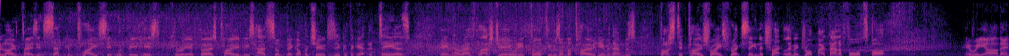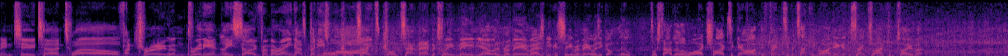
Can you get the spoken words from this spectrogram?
Lopez in second place. It would be his career first podium. He's had some big opportunities. Who can forget the tears in Jerez last year when he thought he was on the podium and then was busted post-race for exceeding the track limit, dropped back down a fourth spot. Here we are then into turn 12, and true and brilliantly so from Arenas, but he's Ooh, wide. Contact, contact there between Migno and Ramirez, and you can see Ramirez, he got a little, pushed out a little wide, tried to get our defensive attacking riding at the same time from Toba.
